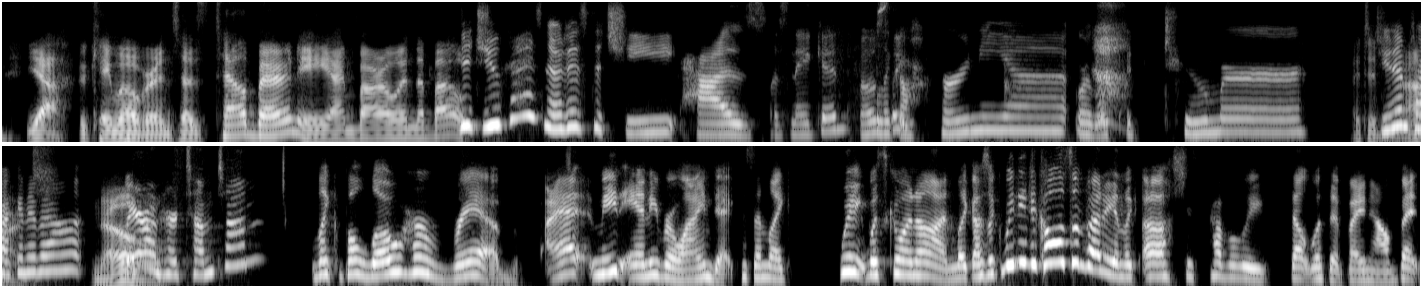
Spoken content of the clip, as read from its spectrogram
yeah, who came over and says, "Tell Bernie I'm borrowing the boat." did you guys notice that she has was naked mostly. like a hernia or like a tumor I did do you know what i'm talking about No. Where on her tum tum? like below her rib i made annie rewind it because i'm like wait what's going on like i was like we need to call somebody and like oh she's probably dealt with it by now but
